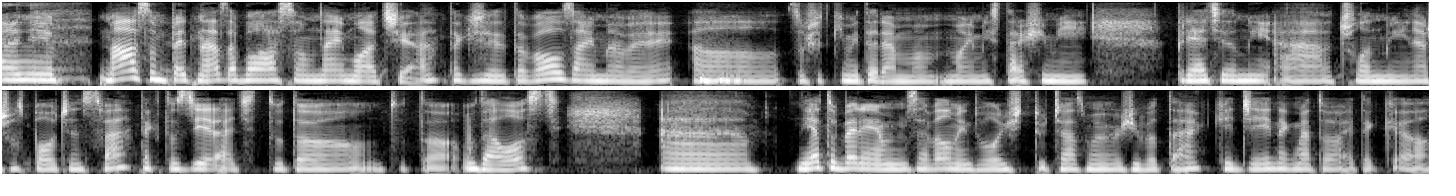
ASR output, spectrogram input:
A nie, mala som 15 a bola som najmladšia, takže to bolo zaujímavé mm-hmm. so všetkými teda mo- mojimi staršími priateľmi a členmi nášho spoločenstva, takto zdierať túto, túto udalosť. A ja to beriem za veľmi dôležitú časť môjho života, keďže jednak ma to aj tak uh,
